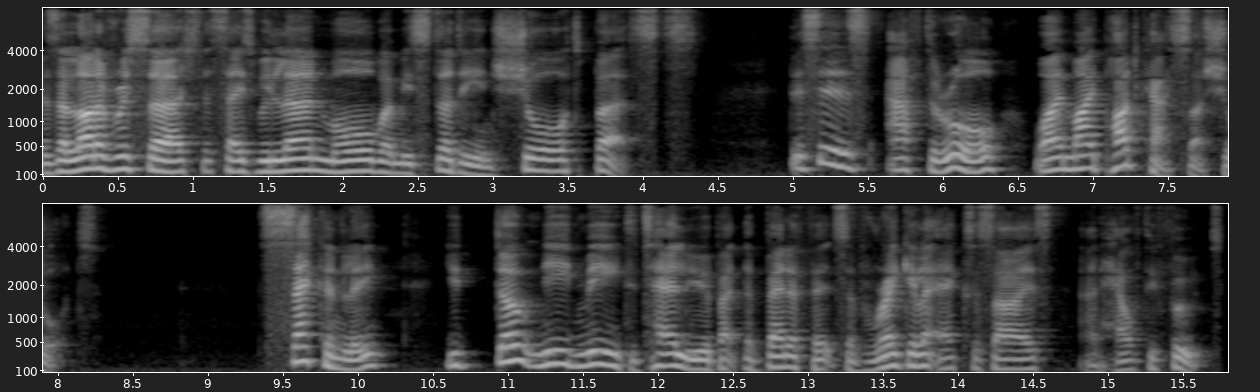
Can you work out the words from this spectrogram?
there's a lot of research that says we learn more when we study in short bursts. This is, after all, why my podcasts are short. Secondly, you don't need me to tell you about the benefits of regular exercise and healthy food.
